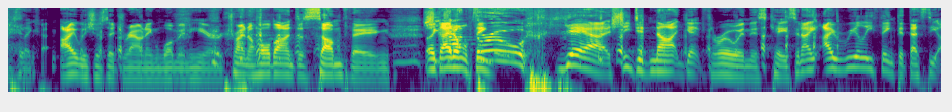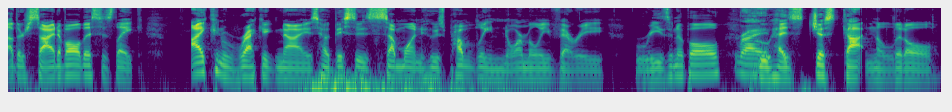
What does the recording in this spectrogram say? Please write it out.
just like I was just a drowning woman here, trying to hold on to something. Like I don't think yeah, she did not get through in this case. And I, I really think that that's the other side of all this is like, I can recognize how this is someone who's probably normally very reasonable, Right. Who has just gotten a little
